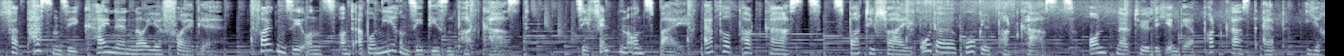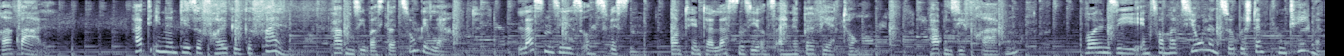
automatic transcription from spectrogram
Verpassen Sie keine neue Folge. Folgen Sie uns und abonnieren Sie diesen Podcast. Sie finden uns bei Apple Podcasts, Spotify oder Google Podcasts und natürlich in der Podcast-App Ihrer Wahl. Hat Ihnen diese Folge gefallen? Haben Sie was dazugelernt? Lassen Sie es uns wissen und hinterlassen Sie uns eine Bewertung. Haben Sie Fragen? Wollen Sie Informationen zu bestimmten Themen?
